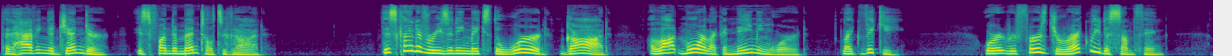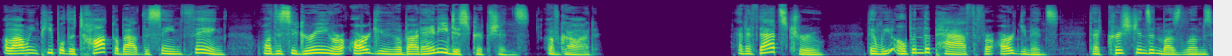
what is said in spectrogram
that having a gender is fundamental to God. This kind of reasoning makes the word God a lot more like a naming word, like Vicky, where it refers directly to something allowing people to talk about the same thing while disagreeing or arguing about any descriptions of God. And if that's true, then we open the path for arguments that Christians and Muslims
